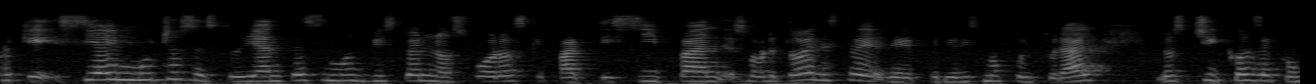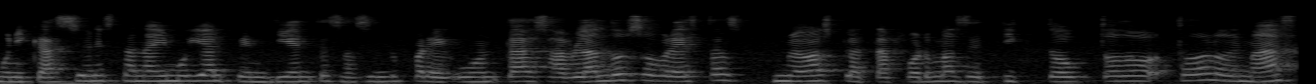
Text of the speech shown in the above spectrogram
porque sí hay muchos estudiantes, hemos visto en los foros que participan, sobre todo en este de periodismo cultural, los chicos de comunicación están ahí muy al pendientes, haciendo preguntas, hablando sobre estas nuevas plataformas de TikTok, todo, todo lo demás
